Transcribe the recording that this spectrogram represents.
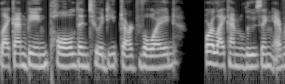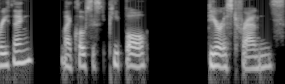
like I'm being pulled into a deep, dark void, or like I'm losing everything my closest people, dearest friends,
